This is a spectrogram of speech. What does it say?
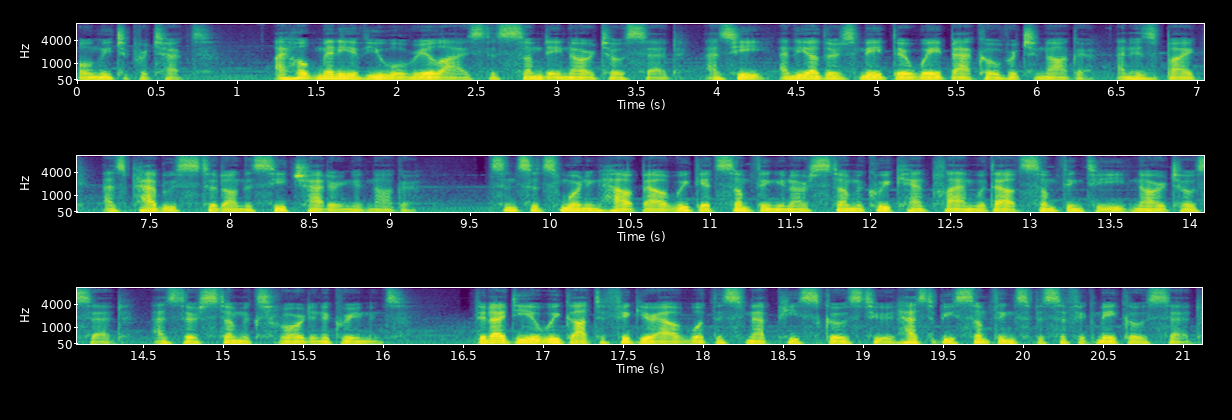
only to protect. I hope many of you will realize this someday Naruto said, as he and the others made their way back over to Naga and his bike, as Pabu stood on the seat chattering at Naga. Since it's morning how about we get something in our stomach we can't plan without something to eat Naruto said, as their stomachs roared in agreement. Good idea we got to figure out what this map piece goes to it has to be something specific Mako said,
